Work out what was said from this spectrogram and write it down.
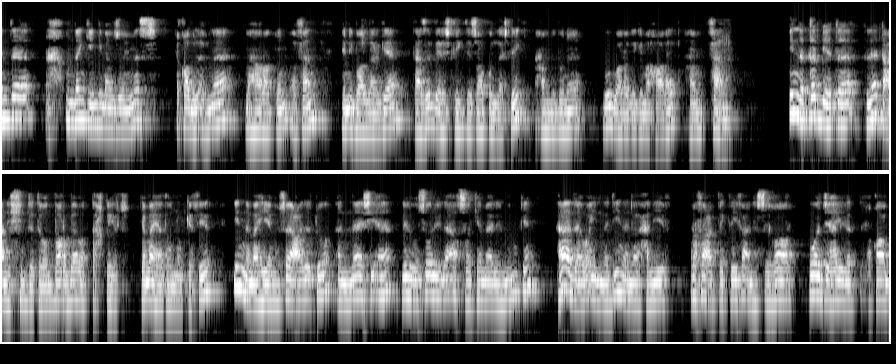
endi undan keyingi mavzuyimiz abna mahoratun va fan ya'ni bolalarga ta'zir berishlik jazo qo'llashlik hamda buni bu boradagi mahorat ham fan إن التربية لا تعني الشدة والضرب والتحقير كما يظن الكثير إنما هي مساعدة الناشئة للوصول إلى أقصى كمال ممكن هذا وإن ديننا الحنيف رفع التكليف عن الصغار ووجه إلى العقاب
